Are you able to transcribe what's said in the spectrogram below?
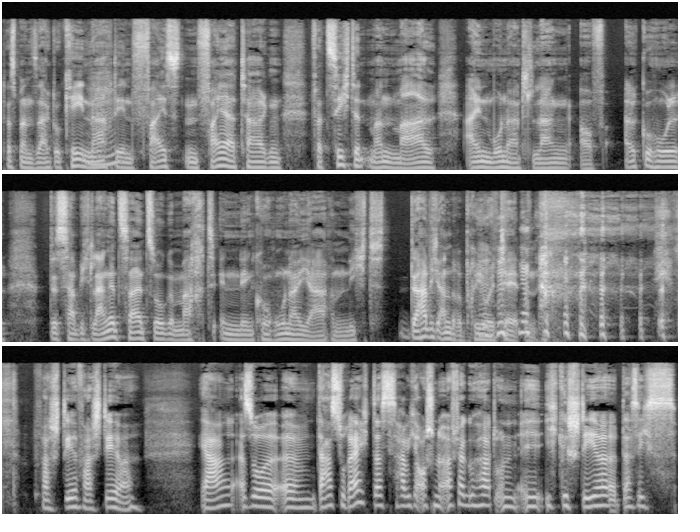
dass man sagt, okay, nach mhm. den feisten Feiertagen verzichtet man mal einen Monat lang auf Alkohol. Das habe ich lange Zeit so gemacht, in den Corona-Jahren nicht. Da hatte ich andere Prioritäten. verstehe, verstehe. Ja, also ähm, da hast du recht, das habe ich auch schon öfter gehört und äh, ich gestehe, dass ich es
